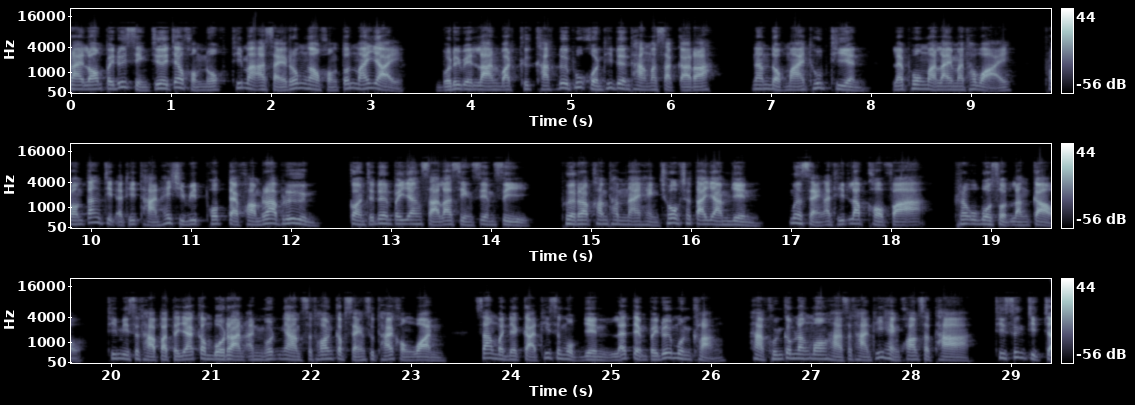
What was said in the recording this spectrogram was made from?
รายล้อมไปด้วยเสียงเจื้อเจ้าของนกที่มาอาศัยร่มเงาของต้นไม้ใหญ่ บริเวณลานวัดคึกคักด้วยผู้คนที่เดินทางมาสักการะนำดอกไม้ทูบเทียน และพวงมาลัยมาถวาย พร้อมตั้งจิตอธิษฐานให้ชีวิตพบแต่ความราบรื่น ก่อนจะเดินไปยังศาลาเสียงเซียมซีเพื่อรับคำทำนายแห่งโชคชะตายามเย็น เมื่อแสงอาทิตย์ลับขอบฟ้า พระอุโบสถหลังเก่า ที่มีสถาปัตยกรรมโบราณอันงดงามสะท้อนกับแสงสุดท้ายของวัน สร้างบรรยากาศที่สงบเย็นและเต็มไปด้วยมนต์ขลัง หากคุณกำลังมองหาสถานที่แห่งความศรัทธา ที่ซึ่งจิตใจ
